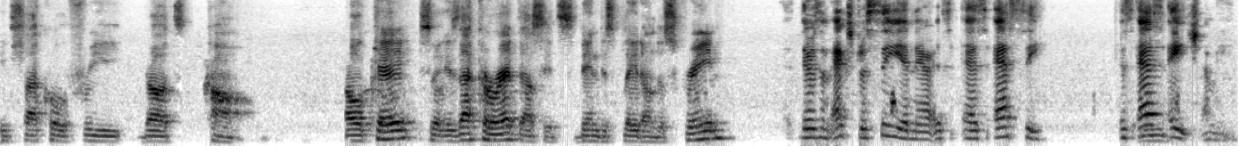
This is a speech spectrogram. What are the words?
Shacklefree.com. Okay, so is that correct as it's been displayed on the screen? There's an extra C in there. It's, it's SC. It's SH, I mean.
